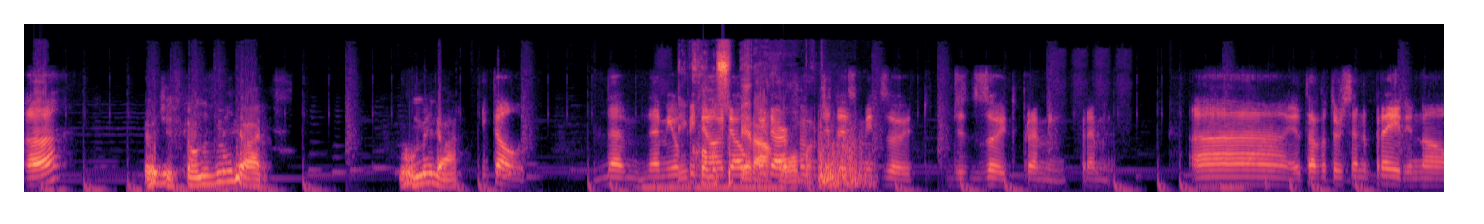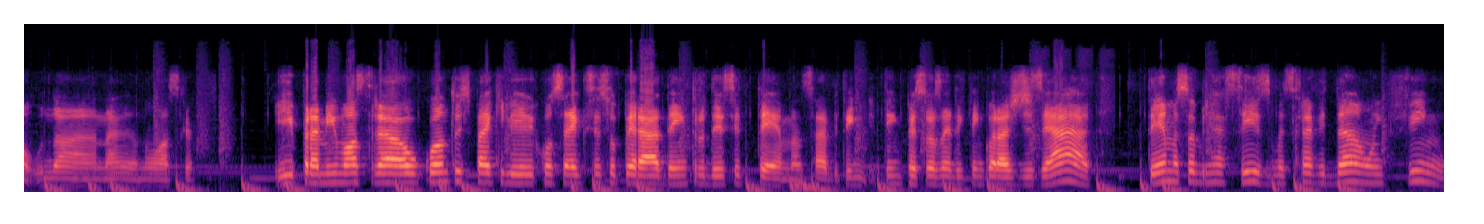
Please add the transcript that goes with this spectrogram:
Hã? Eu disse que é um dos melhores. O melhor. Então, na, na minha Tem opinião, ele é o melhor Roma. filme de 2018. De 18 pra mim, pra mim. Ah, eu tava torcendo pra ele no, na, na- no Oscar. E pra mim mostra o quanto o Spike Lee consegue se superar dentro desse tema, sabe? Tem, tem pessoas ainda que têm coragem de dizer, ah, tema sobre racismo, escravidão, enfim.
